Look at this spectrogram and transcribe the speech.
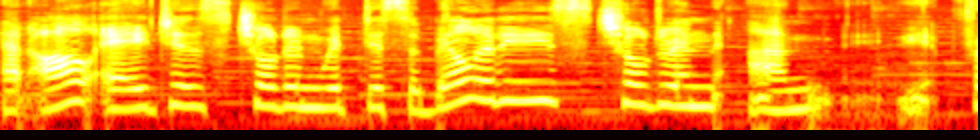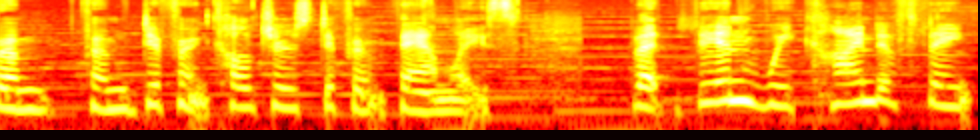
at all ages, children with disabilities, children um, from from different cultures, different families. But then we kind of think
